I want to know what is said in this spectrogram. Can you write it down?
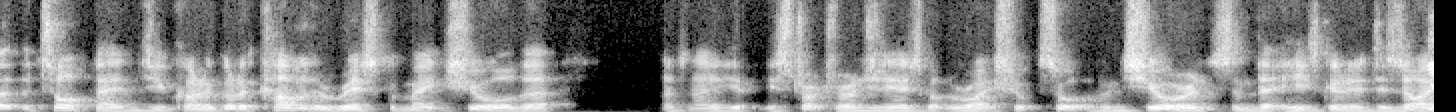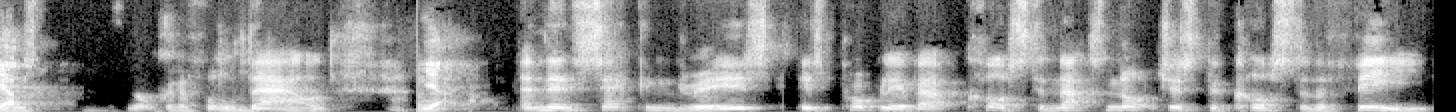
at the top end. You kind of got to cover the risk and make sure that I don't know your, your structural engineer's got the right sort of insurance and that he's going to design yeah. it's not going to fall down. Yeah. And then secondary is is probably about cost, and that's not just the cost of the fee,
